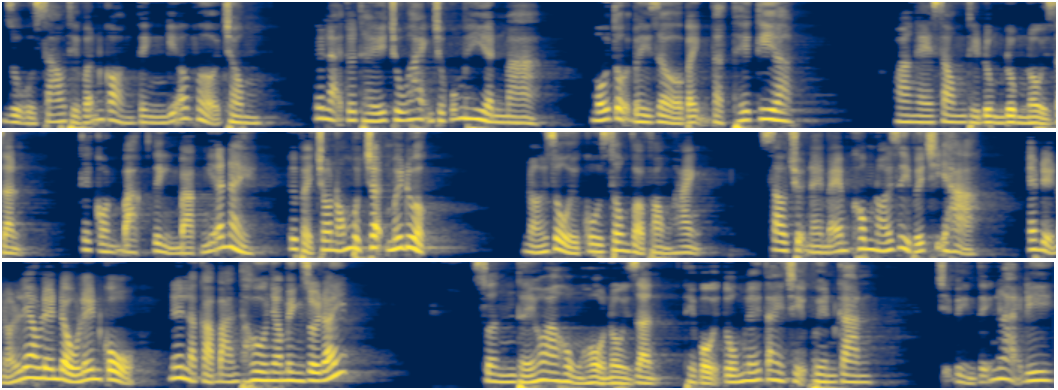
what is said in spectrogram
Dù sao thì vẫn còn tình nghĩa vợ chồng. Với lại tôi thấy chú Hạnh chú cũng hiền mà. Mỗi tội bây giờ bệnh tật thế kia. Hoa nghe xong thì đùng đùng nổi giận. Cái con bạc tình bạc nghĩa này, tôi phải cho nó một trận mới được. Nói rồi cô xông vào phòng Hạnh. Sao chuyện này mà em không nói gì với chị hả? Em để nó leo lên đầu lên cổ, nên là cả bàn thờ nhà mình rồi đấy. Xuân thấy Hoa hùng hổ nổi giận Thì vội túm lấy tay chị khuyên can. Chị bình tĩnh lại đi.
